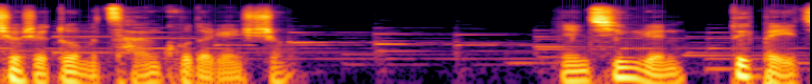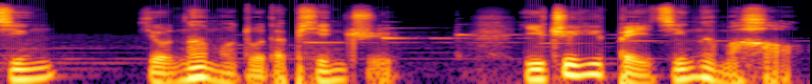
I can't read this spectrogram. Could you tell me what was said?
这是多么残酷的人生。年轻人对北京有那么多的偏执，以至于北京那么好。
